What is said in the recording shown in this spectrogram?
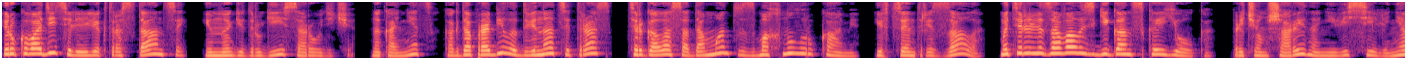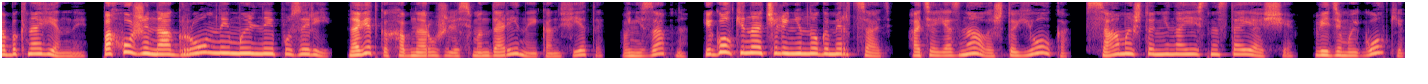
и руководители электростанций, и многие другие сородичи. Наконец, когда пробило двенадцать раз, Тергалас Адамант взмахнул руками, и в центре зала материализовалась гигантская елка, причем шары на ней висели необыкновенные, похожие на огромные мыльные пузыри. На ветках обнаружились мандарины и конфеты. Внезапно иголки начали немного мерцать, хотя я знала, что елка самое что ни на есть настоящая. Видимо, иголки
